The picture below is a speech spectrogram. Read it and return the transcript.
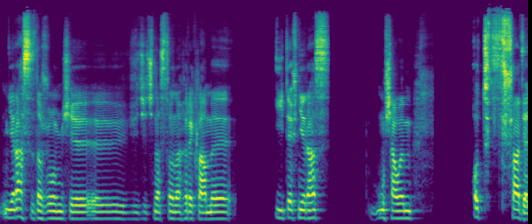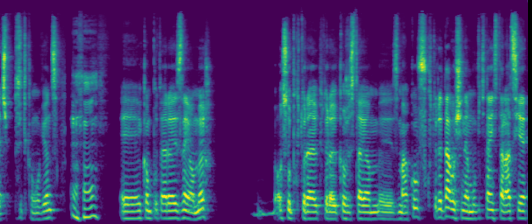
nieraz zdarzyło mi się y, widzieć na stronach reklamy i też nieraz musiałem odwszawiać, brzydko mówiąc, mhm. Y, komputery znajomych, osób, które, które korzystają y, z Maców, które dały się namówić na instalację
